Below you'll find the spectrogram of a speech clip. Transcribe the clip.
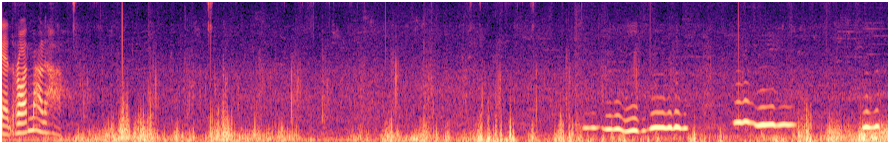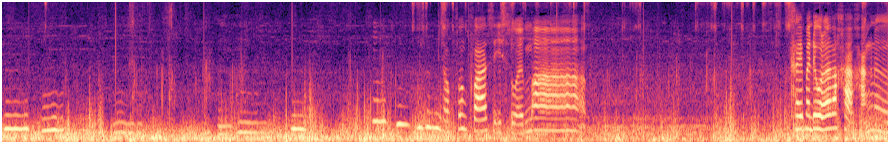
แดดร้อนมากเลยค่ะ ดอกเฟื่องฟ้าสีสวยมาก เคยมาดูแล้วล่ะค่ะ ครั้งหนึ่ง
